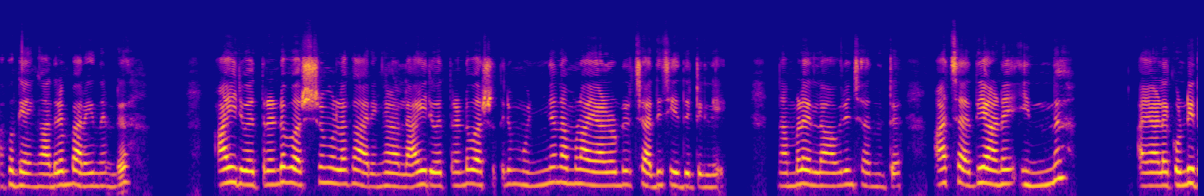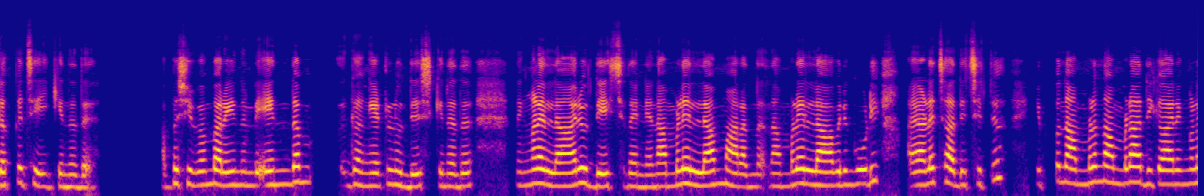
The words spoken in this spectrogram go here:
അപ്പോൾ ഗംഗാധരൻ പറയുന്നുണ്ട് ആ ഇരുപത്തിരണ്ട് വർഷമുള്ള കാര്യങ്ങളല്ല ആ ഇരുപത്തിരണ്ട് വർഷത്തിന് മുന്നേ നമ്മൾ അയാളോട് ഒരു ചതി ചെയ്തിട്ടില്ലേ? നമ്മളെല്ലാവരും ചേർന്നിട്ട് ആ ചതിയാണ് ഇന്ന് അയാളെ കൊണ്ട് ഇതൊക്കെ ചെയ്യിക്കുന്നത്. അപ്പോൾ ശിവൻ പറയുന്നുണ്ട് എന്താ ഗംഗേട്ടൻ ഉദ്ദേശിക്കുന്നത്? നിങ്ങളെല്ലാവരും ഉദ്ദേശിച്ചത് തന്നെ. നമ്മളെല്ലാം മറന്ന് നമ്മളെല്ലാവരും കൂടി അയാളെ ചതിച്ചിട്ട് ഇപ്പം നമ്മൾ നമ്മുടെ അധികാരങ്ങൾ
